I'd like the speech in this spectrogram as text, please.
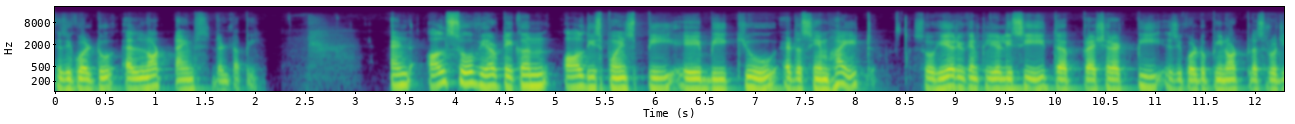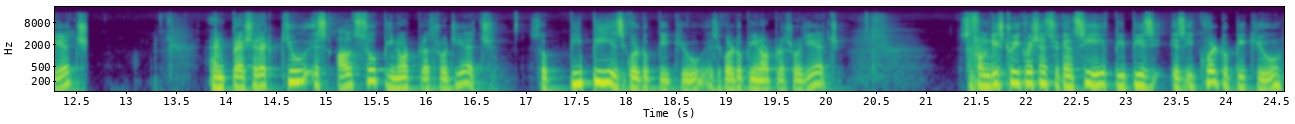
is equal to L naught times delta P. And also we have taken all these points P, A, B, Q at the same height. So here you can clearly see the pressure at P is equal to P naught plus rho GH. And pressure at Q is also P naught plus rho GH. So PP is equal to PQ is equal to P naught plus rho GH. So from these two equations you can see if PP is, is equal to PQ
